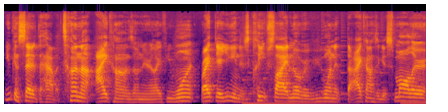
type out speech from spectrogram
you can set it to have a ton of icons on there. Like if you want, right there, you can just keep sliding over. If you want it, the icons to get smaller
